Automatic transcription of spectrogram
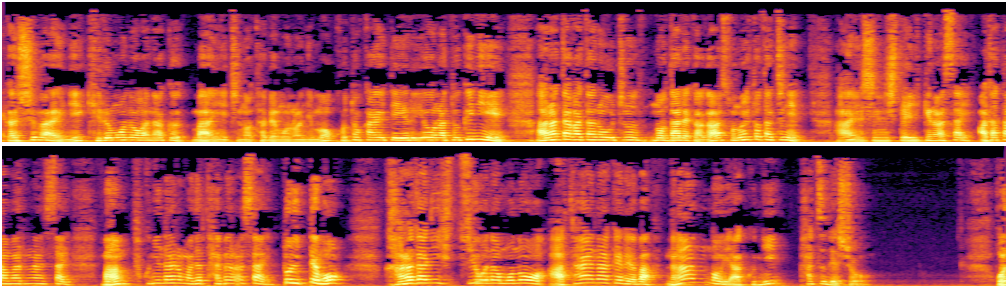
か姉妹に着るものがなく、毎日の食べ物にもこと書いているような時に、あなた方のうちの誰かがその人たちに、安心して生きなさい、温まりなさい、満腹になるまで食べなさい、と言っても、体に必要なものを与えなければ何の役に立つでしょう。同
